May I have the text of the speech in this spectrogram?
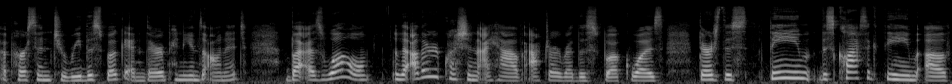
a person to read this book and their opinions on it. But as well, the other question I have after I read this book was there's this theme, this classic theme of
